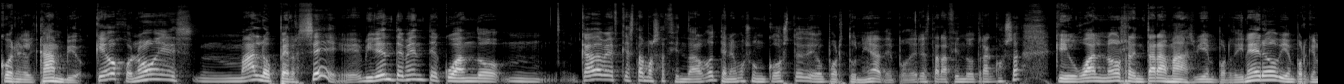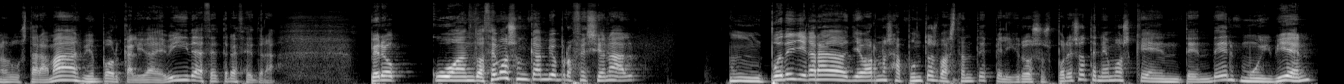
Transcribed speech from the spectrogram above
con el cambio. Que ojo, no es malo per se. Evidentemente, cuando mm, cada vez que estamos haciendo algo tenemos un coste de oportunidad de poder estar haciendo otra cosa que igual nos rentara más, bien por dinero, bien porque nos gustara más, bien por calidad de vida, etcétera, etcétera. Pero cuando hacemos un cambio profesional, mm, puede llegar a llevarnos a puntos bastante peligrosos. Por eso tenemos que entender muy bien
